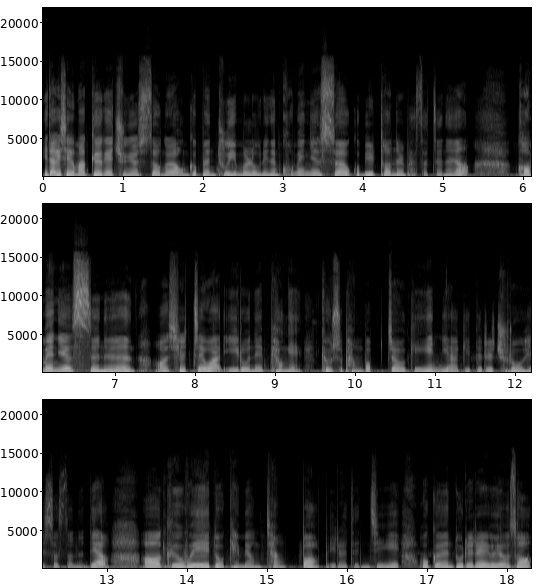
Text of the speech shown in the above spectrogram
이 당시 음악 교육의 중요성을 언급한 두 인물로 우리는 코메니우스하고 밀턴을 봤었잖아요. 코메니우스는 어, 실제와 이론의 병에 교수 방법적인 이야기들을 주로 했었었는데요. 어, 그 외에도 개명 창 법 이라든지 혹은 노래를 외워서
